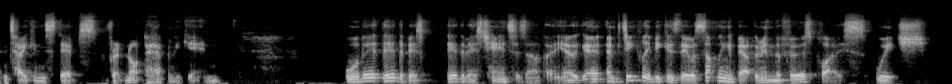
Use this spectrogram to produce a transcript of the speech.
and taken steps for it not to happen again. Well, they're, they're the best. They're the best chances, aren't they? You know, and, and particularly because there was something about them in the first place which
